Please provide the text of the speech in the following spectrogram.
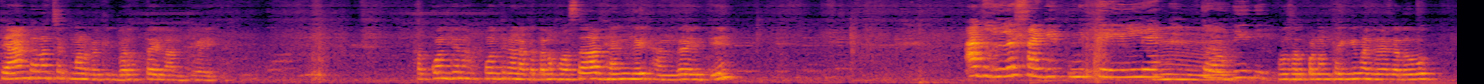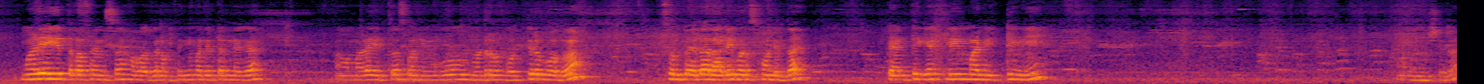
ಪ್ಯಾಂಟ್ ಅನ್ನ ಚೆಕ್ ಮಾಡ್ಬೇಕು ಈಗ ಬರ್ತಾ ಇಲ್ಲ ಅಂತ ಹೇಳಿ. ಹಾಕೊಂತೀನಿ ಹಾಕೊಂತೀನಿ ಅನ್ನಕತ್ತಾನ ಹೊಸಾದ್ ಹೆಂಗೈತಿ ಹಂಗ ಐತಿ ಅದು ಹೊಲಸಾಗಿತ್ತು ನೀ ಕೈಯಲ್ಲೇ ಹ್ಮ್. ತೊಳ್ದಿದಿ. ಒಂದ್ ಸ್ವಲ್ಪ ನಮ್ಮ ತಂಗಿ ಮದ್ವೆಗ ಅದು ಮಳೆ ಆಗಿತ್ತಲ್ಲ ಫ್ರೆಂಡ್ಸ್ ಅವಾಗ ನಮ್ಮ ತಂಗಿ ಮದ್ವೆ ಟೈಮ್ನಾಗ ಮಳೆ ಇತ್ತು ಸೊ ನಿಮಗೂ ನೋಡ್ರ ಗೊತ್ತಿರ್ಬೋದು ಸ್ವಲ್ಪ ಎಲ್ಲ ರಾಡಿ ಬಡಿಸ್ಕೊಂಡಿದ್ದ ಪ್ಯಾಂಟಿಗೆ ಕ್ಲೀನ್ ಮಾಡಿ ಇಟ್ಟೀನಿ ಒಂದು ನಿಮಿಷ ಇರು.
